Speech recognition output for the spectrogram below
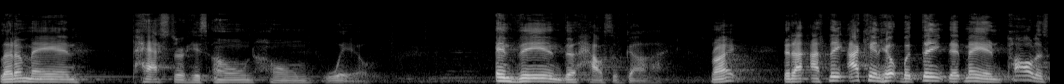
Let a man pastor his own home well. And then the house of God, right? That I, I think I can't help but think that, man, Paul is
